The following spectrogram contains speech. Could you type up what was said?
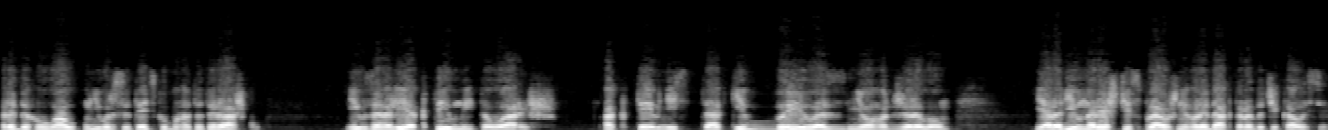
редагував університетську багатотиражку. І взагалі активний товариш. Активність так і била з нього джерелом. Я радів, нарешті справжнього редактора дочекалися.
